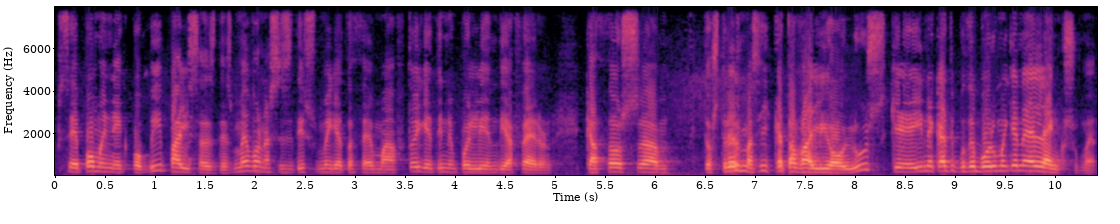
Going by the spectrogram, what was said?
σε επόμενη εκπομπή πάλι σας δεσμεύω να συζητήσουμε για το θέμα αυτό γιατί είναι πολύ ενδιαφέρον. Καθώς το στρες μας έχει καταβάλει όλους και είναι κάτι που δεν μπορούμε και να ελέγξουμε.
